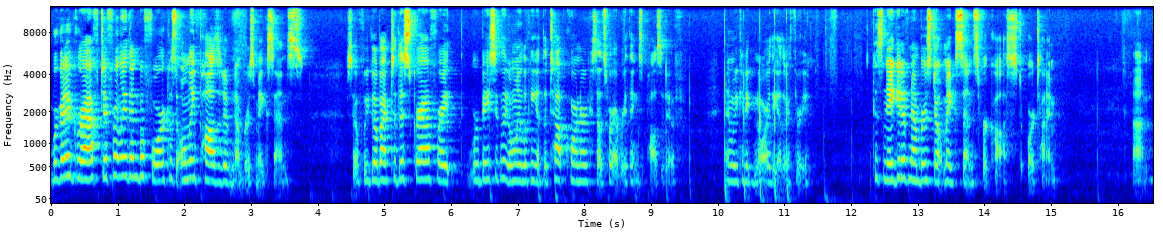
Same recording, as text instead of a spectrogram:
we're going to graph differently than before because only positive numbers make sense. So if we go back to this graph, right, we're basically only looking at the top corner because that's where everything's positive. And we can ignore the other three because negative numbers don't make sense for cost or time. Um,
